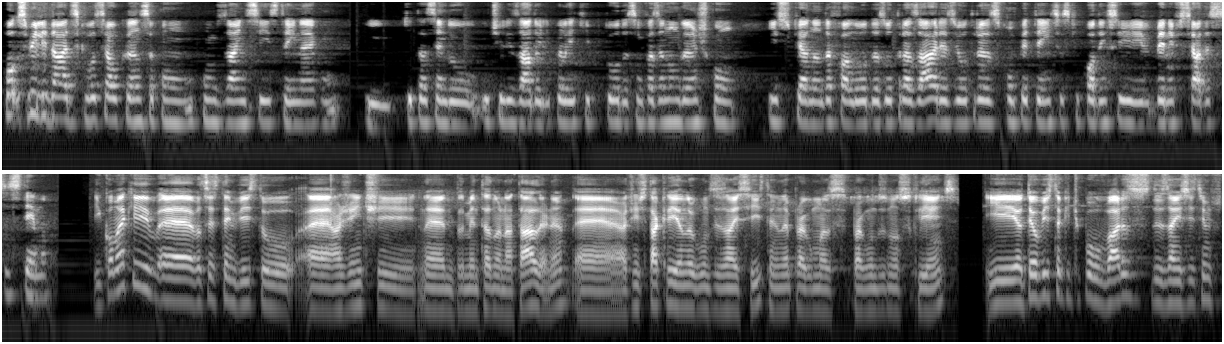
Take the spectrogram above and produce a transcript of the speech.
possibilidades que você alcança com o design system, né? Com, e que está sendo utilizado ali pela equipe toda, assim, fazendo um gancho com isso que a Nanda falou das outras áreas e outras competências que podem se beneficiar desse sistema. E como é que é, vocês têm visto é, a gente né, implementando na Thaler, né? É, a gente está criando alguns design systems, né, para algumas para alguns dos nossos clientes. E eu tenho visto que tipo vários design systems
